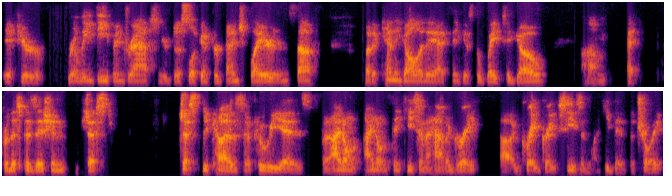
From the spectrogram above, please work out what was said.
if you're really deep in drafts and you're just looking for bench players and stuff. But a Kenny Golladay, I think, is the way to go um, at, for this position, just just because of who he is. But I don't I don't think he's going to have a great uh, great great season like he did Detroit.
